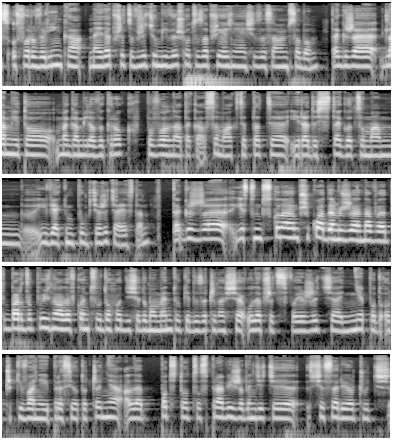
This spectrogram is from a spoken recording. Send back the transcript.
z utworu Wylinka, najlepsze co w życiu mi wyszło to zaprzyjaźnienie się ze samym sobą. Także dla mnie to mega milowy krok, powolna taka samoakceptacja i radość z tego, co mam i w jakim punkcie życia jestem. Także jestem doskonałym przykładem, że nawet bardzo późno, ale w końcu dochodzi się do momentu, kiedy zaczyna się ulepszyć swoje życie nie pod oczekiwanie i presję otoczenia, ale pod to, co sprawi, że będziecie się serio czuć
